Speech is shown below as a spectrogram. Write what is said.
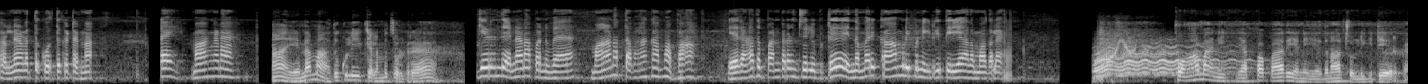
கல்யாணத்துக்கு ஒத்துக்கிட்டேன்னா. ஏய் வாங்கடா. ஆ என்னம்மா அதுக்குள்ளேயே கிளம்ப சொல்ற? இங்க இருந்து என்னடா பண்ணுவ? மானத்தை வாங்காம வா. ஏதாவது பண்றேன்னு சொல்லிவிட்டு இந்த மாதிரி காமெடி பண்ணிக்கிட்டு தெரியாத முதல்ல. போமா நீ எப்போ பாரு என்னை எதனா சொல்லிக்கிட்டே இருக்க.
